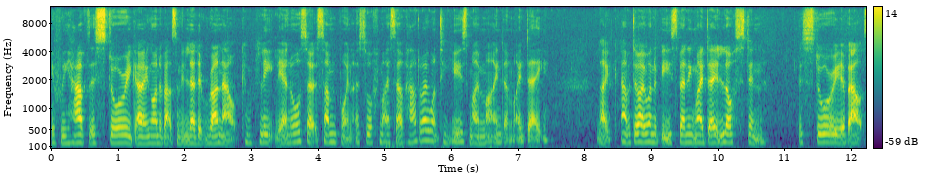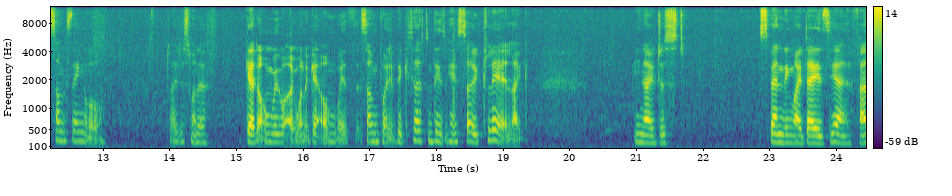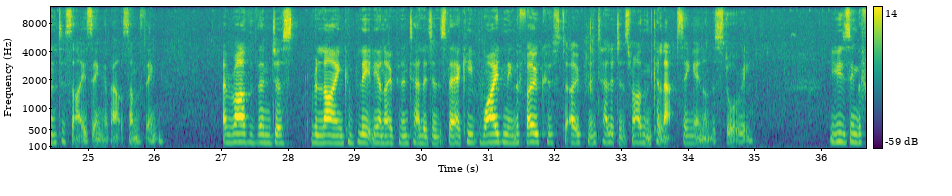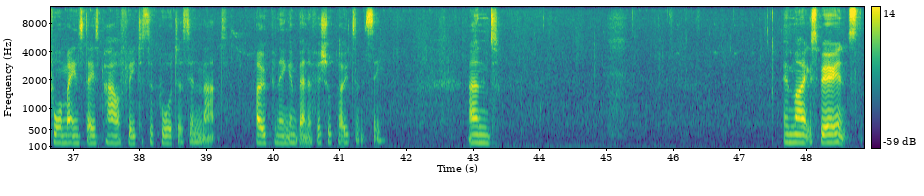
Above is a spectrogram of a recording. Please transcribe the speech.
if we have this story going on about something, let it run out completely. And also at some point I saw for myself, how do I want to use my mind and my day? Like, do I want to be spending my day lost in this story about something or do I just want to get on with what I want to get on with? At some point it became, certain things became so clear, like, you know, just spending my days, yeah, fantasizing about something. And rather than just relying completely on open intelligence there, keep widening the focus to open intelligence rather than collapsing in on the story. Using the four mainstays powerfully to support us in that opening and beneficial potency. And in my experience,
